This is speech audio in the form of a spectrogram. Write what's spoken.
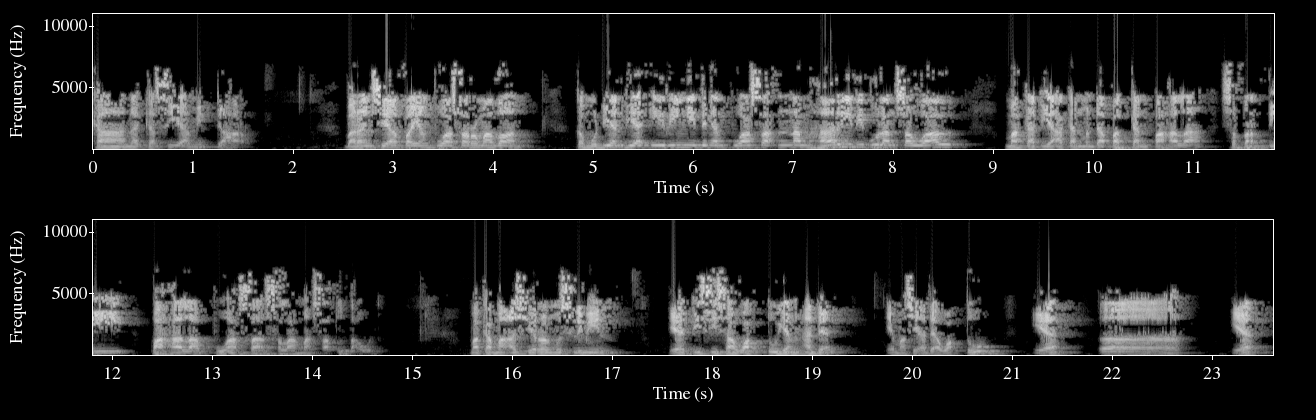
kana kasiyamid dahar. Barang siapa yang puasa Ramadan, kemudian dia iringi dengan puasa enam hari di bulan Syawal, maka dia akan mendapatkan pahala seperti pahala puasa selama satu tahun. Maka ma'asyiral muslimin, ya di sisa waktu yang ada, ya masih ada waktu, ya, uh, ya,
